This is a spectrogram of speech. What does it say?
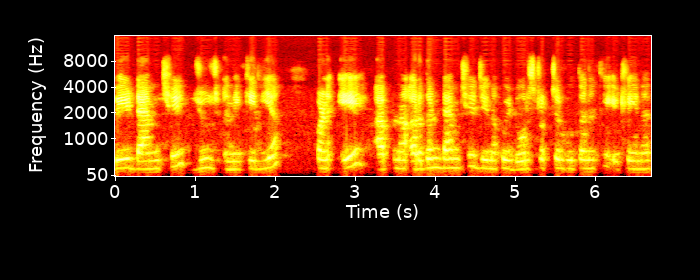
બે ડેમ છે, જૂજ અને કેલિયા. પણ એ આપણા અર્ધન ડેમ છે, જેના કોઈ ડોર સ્ટ્રક્ચર હોતા નથી, એટલે એના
